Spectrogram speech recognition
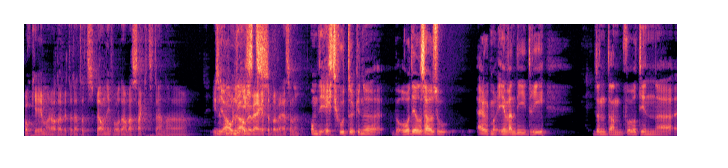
oké, maar ja, dan weten dat het spelniveau dan wat zakt, dan eh, is het Ja, moeilijk om je eigen te bewijzen. Hè. om die echt goed te kunnen beoordelen, zou zo eigenlijk maar één van die drie, dan, dan bijvoorbeeld in eh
